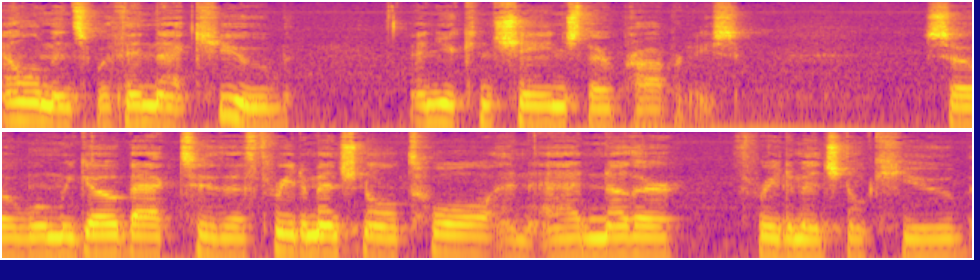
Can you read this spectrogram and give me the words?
elements within that cube and you can change their properties. So when we go back to the three-dimensional tool and add another three-dimensional cube,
